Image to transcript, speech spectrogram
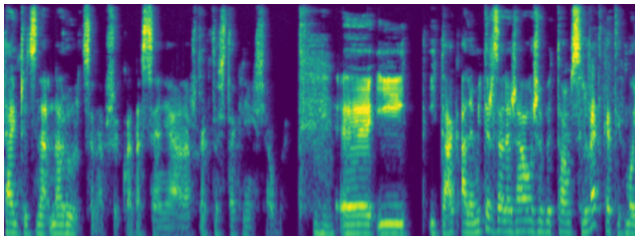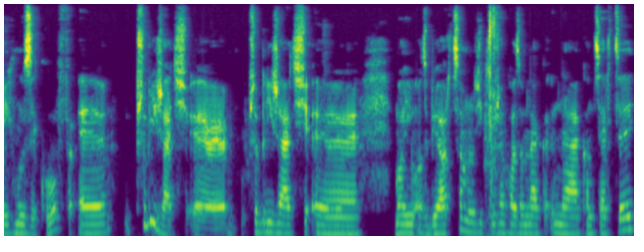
tańczyć na, na rurce na przykład, na scenie, a na przykład ktoś tak nie chciałby. Mhm. E, I, I tak, ale mi też zależało, żeby tą sylwetkę tych moich muzyków e, przybliżać, e, przybliżać moim odbiorcom, ludzi, którzy chodzą na, na koncerty,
